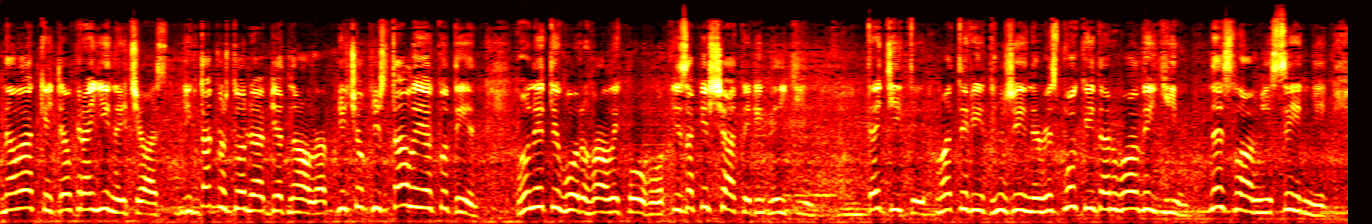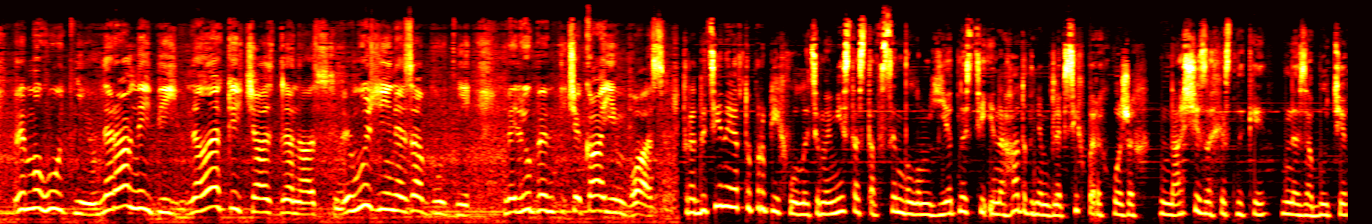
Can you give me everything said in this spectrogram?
Нелегкий для України час. Їх також доля об'єднала. Пліч опліч стали як один. Гонити ворога лихого і захищати рідний дім. Та діти, матері, дружини, ви спокій дарували їм. Неславні, сильні, ви могутні, в неравний бій, нелегкий час для нас. Ви мужні, незабутні. Ми любимо і чекаємо вас. Традиційний автопробіг вулицями міста став символом єдності і нагадуванням для всіх перехожих. Наші захисники не забуті.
